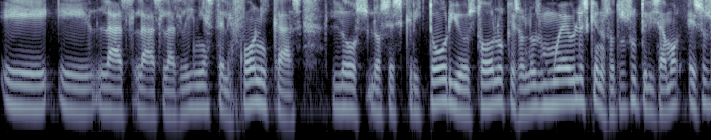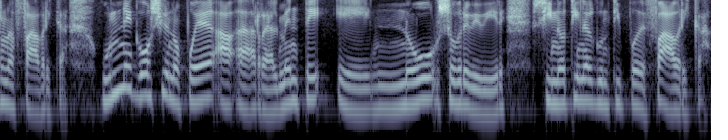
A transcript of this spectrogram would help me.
las, las, las, líneas telefónicas, los, los escritorios, todo lo que son los muebles que nosotros utilizamos, eso es una fábrica. Un negocio no puede realmente no sobrevivir si no tiene algún tipo de fábrica.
